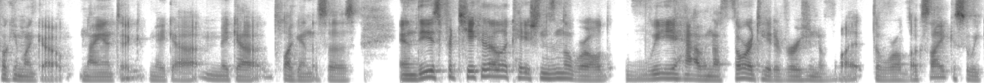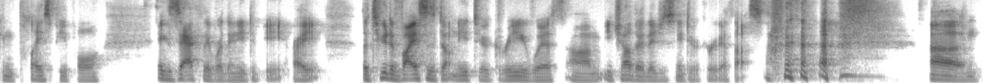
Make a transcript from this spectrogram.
Pokemon Go, Niantic mm-hmm. make a make a plugin that says, in these particular locations in the world, we have an authoritative version of what the world looks like, so we can place people exactly where they need to be. Right, the two devices don't need to agree with um, each other; they just need to agree with us. um,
